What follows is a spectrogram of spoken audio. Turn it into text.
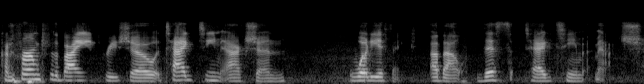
confirmed for the buy-in pre-show tag team action. What do you think about this tag team match?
